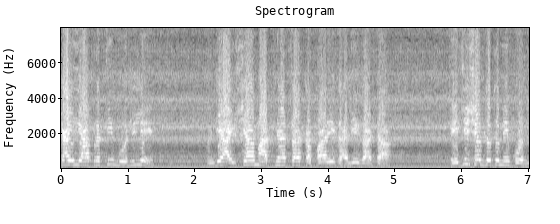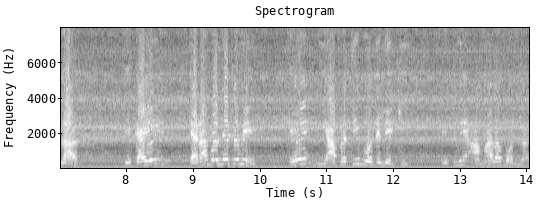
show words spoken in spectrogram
काही याप्रती बोलिले म्हणजे आयुष्या माथण्याचा कपाळी घाली गाटा हे जे शब्द तुम्ही बोललात ते काही त्यांना बोलले तुम्ही? ते याप्रती बोलले की ते तुम्ही आम्हाला बोललात.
